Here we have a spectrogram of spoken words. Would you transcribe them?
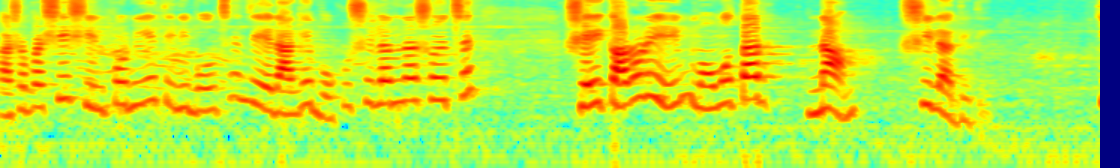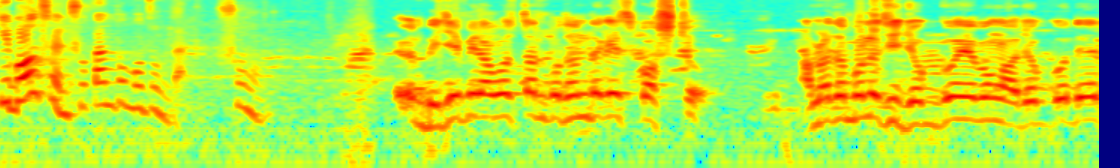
পাশাপাশি শিল্প নিয়ে তিনি বলছেন যে এর আগে বহু শিলান্যাস হয়েছে। সেই কারণেই মমতার নাম শিলা দিদি। কি বলছেন সুকান্ত মজুমদার? শুনুন। বিজেপির অবস্থান প্রথম থেকে স্পষ্ট। আমরা তো বলেছি, যোগ্য এবং অযোগ্যদের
